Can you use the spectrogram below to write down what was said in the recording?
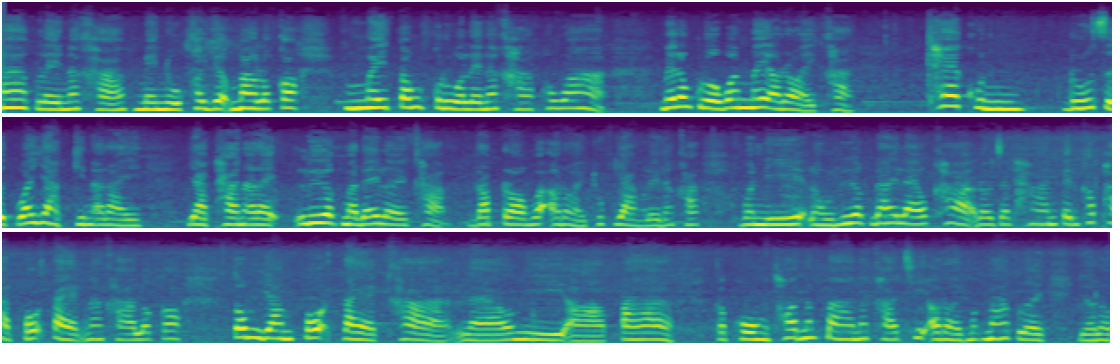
มากๆเลยนะคะ เมนูเขาเยอะมากแล้วก็ไม่ต้องกลัวเลยนะคะ เพราะว่าไม่ต้องกลัวว่าไม่อร่อยค่ะ แค่คุณรู้สึกว่าอยากกินอะไร อยากทานอะไรเลือกมาได้เลยค่ะ รับรองว่าอร่อยทุกอย่างเลยนะคะ วันนี้เราเลือกได้แล้วค่ะ เราจะทานเป็นข้าวผัดโป๊ะแตกนะคะ แล้วก็ต้มยำโป๊ะแตกค่ะ แล้วมีปลากระพงทอดน้ำปลานะคะ ที่อร่อยมากๆเลย เดี๋ยวเรา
